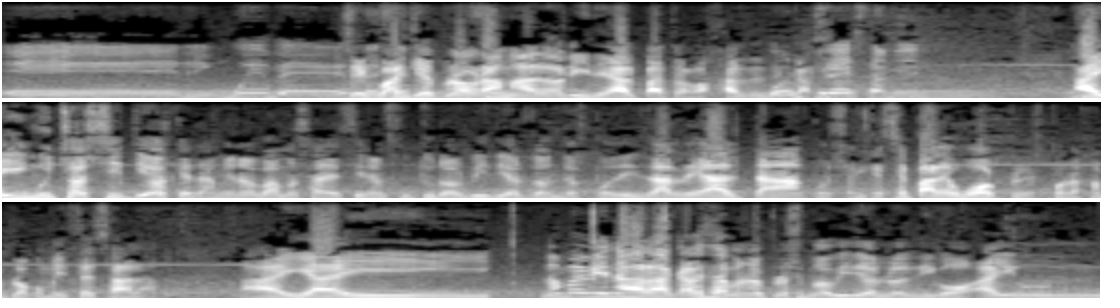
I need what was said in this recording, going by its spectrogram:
eh, Dreamweaver. Sí, cualquier programador ideal para trabajar desde casa. WordPress también. Hay muchos sitios que también os vamos a decir en futuros vídeos donde os podéis dar de alta, pues el que sepa de WordPress, por ejemplo, como dice Sara. Ahí hay. No me viene a la cabeza, pero en el próximo vídeo os lo digo. Hay un,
